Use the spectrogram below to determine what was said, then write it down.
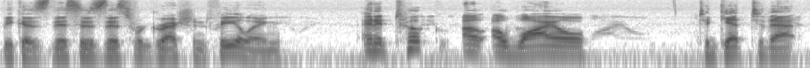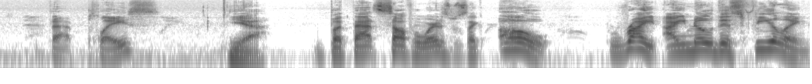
because this is this regression feeling. And it took a, a while to get to that that place. Yeah. But that self awareness was like, oh, right, I know this feeling.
